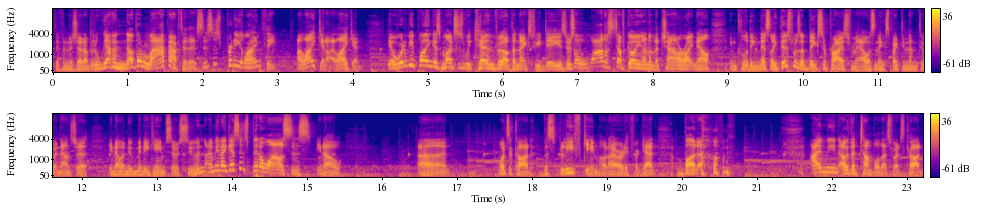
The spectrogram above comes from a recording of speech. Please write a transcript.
to finish that up. And we got another lap after this. This is pretty lengthy. I like it, I like it. Yeah, we're gonna be playing as much as we can throughout the next few days. There's a lot of stuff going on in the channel right now, including this. Like, this was a big surprise for me. I wasn't expecting them to announce a, you know, a new mini game so soon. I mean, I guess it's been a while since, you know, uh, what's it called? The Spleef game mode, I already forget. But, um, I mean, oh, the tumble, that's what it's called.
